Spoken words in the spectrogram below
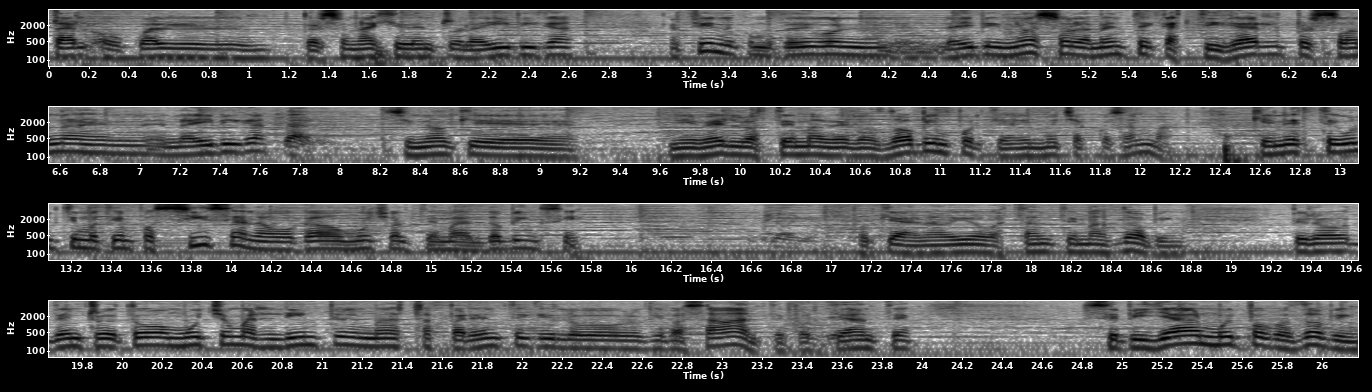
tal o cual personaje dentro de la hípica. En fin, como te digo, la hípica no es solamente castigar personas en, en la hípica, Claro, sino que ni ver los temas de los doping, porque hay muchas cosas más. Que en este último tiempo sí se han abocado mucho al tema del doping, sí claro. porque han habido bastante más doping. Pero dentro de todo mucho más limpio y más transparente que lo, lo que pasaba antes, porque antes se pillaban muy pocos doping,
